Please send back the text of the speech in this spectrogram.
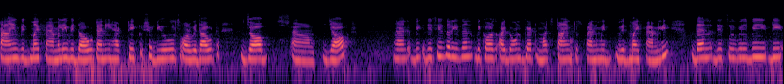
time with my family without any hectic schedules or without job um, job and be, this is the reason because i don't get much time to spend with, with my family. Then this will be the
